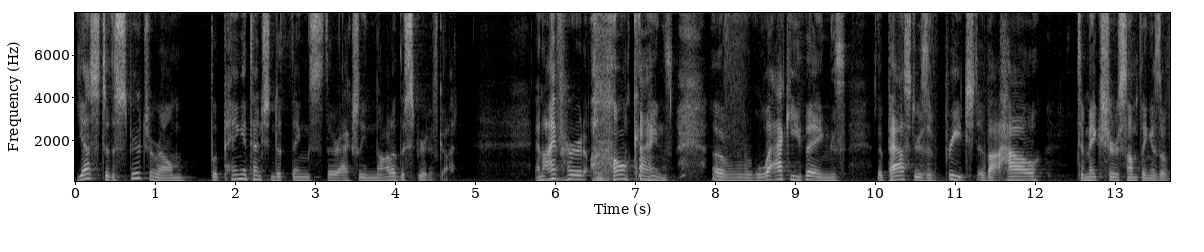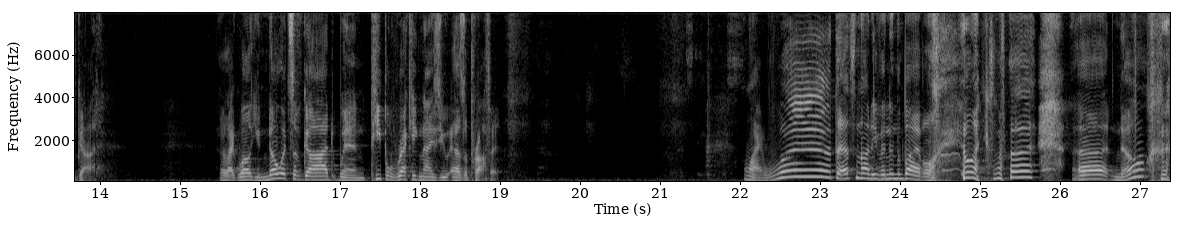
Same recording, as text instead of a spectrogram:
yes, to the spiritual realm, but paying attention to things that are actually not of the Spirit of God. And I've heard all kinds of wacky things that pastors have preached about how to make sure something is of God. They're like, well, you know it's of God when people recognize you as a prophet. I'm like, what? That's not even in the Bible. like, what? Uh, no.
